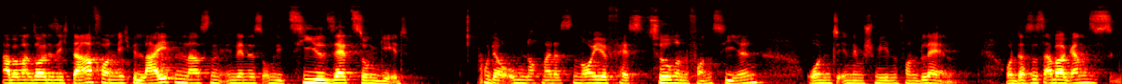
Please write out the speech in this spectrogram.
Aber man sollte sich davon nicht beleiten lassen, wenn es um die Zielsetzung geht. Oder um nochmal das neue Festzurren von Zielen und in dem Schmieden von Plänen. Und das ist aber ganz,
